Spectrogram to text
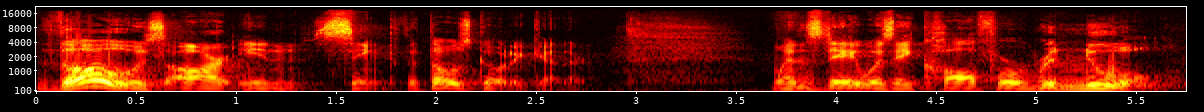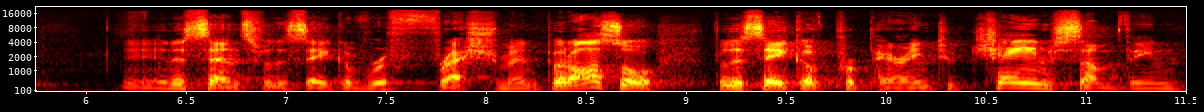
those are in sync, that those go together. Wednesday was a call for renewal, in a sense, for the sake of refreshment, but also for the sake of preparing to change something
